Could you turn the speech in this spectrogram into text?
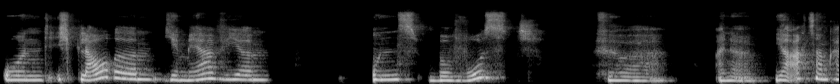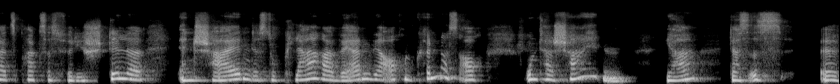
Und ich glaube, je mehr wir uns bewusst für eine ja, Achtsamkeitspraxis für die Stille entscheiden, desto klarer werden wir auch und können das auch unterscheiden. Ja, dass es, äh,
